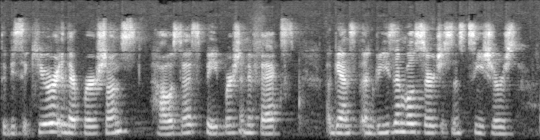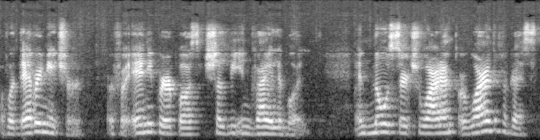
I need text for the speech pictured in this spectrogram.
to be secure in their persons, houses, papers, and effects against unreasonable searches and seizures of whatever nature or for any purpose shall be inviolable, and no search warrant or warrant of arrest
